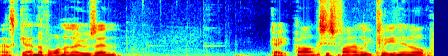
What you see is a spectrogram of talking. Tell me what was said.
let's get another one of those in. Okay, Parks is finally cleaning up.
